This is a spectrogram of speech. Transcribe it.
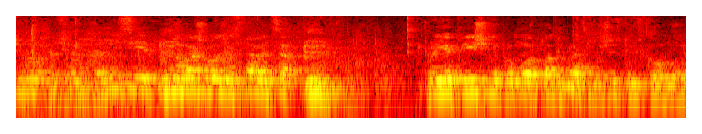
Шановні комісії, на ваш розгляд ставиться проєкт рішення про умови плати праці Борщівського міського голови.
